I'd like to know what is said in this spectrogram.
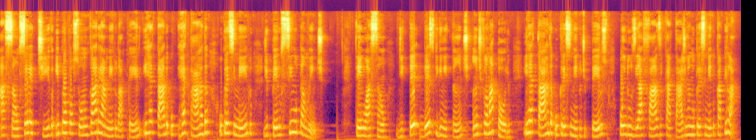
ação seletiva e proporciona um clareamento da pele e retarda retarda o crescimento de pelo simultaneamente tendo ação de despigmentante anti-inflamatório e retarda o crescimento de pelos por induzir a fase catágena no crescimento capilar.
